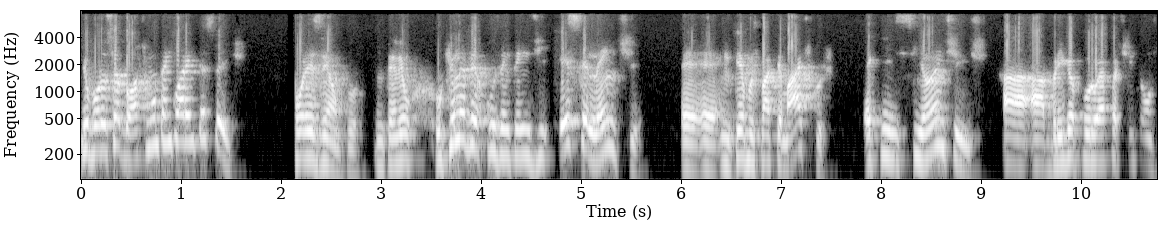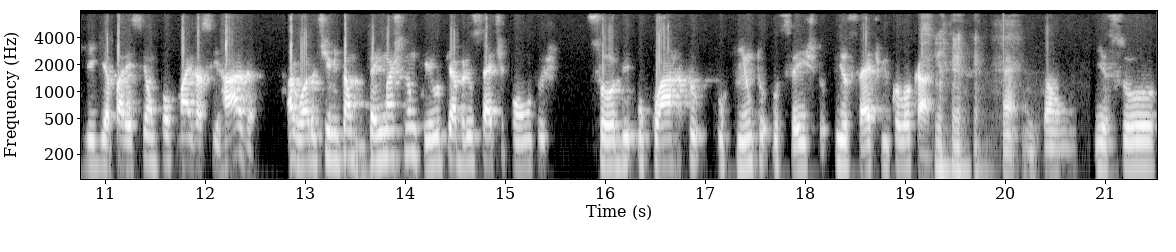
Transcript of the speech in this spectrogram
e o Borussia Dortmund tem 46. Por exemplo, entendeu? O que o Leverkusen tem de excelente é, é, em termos matemáticos é que se antes a, a briga por UEFA Champions League aparecia um pouco mais acirrada, agora o time está bem mais tranquilo que abriu sete pontos sob o quarto, o quinto, o sexto e o sétimo colocado. é, então, isso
